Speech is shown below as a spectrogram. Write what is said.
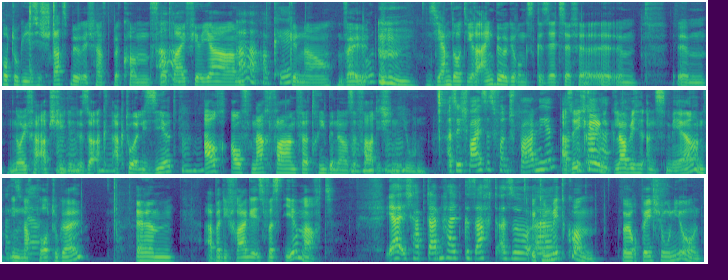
portugiesische Staatsbürgerschaft bekommen vor drei, vier Jahren. Ah, okay. Genau, weil sie haben dort ihre Einbürgerungsgesetze für, äh, ähm, ähm, neu verabschiedet, Mhm. also ak aktualisiert, auch auf Nachfahren vertriebener sephardischen Juden. Also ich weiß es von Spanien. Also ich gehe, glaube ich, ans Meer und Ans nach Meer. Portugal. Ähm, aber die Frage ist, was ihr macht. Ja, ich habe dann halt gesagt, also. Ihr könnt äh, mitkommen. Europäische Union.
